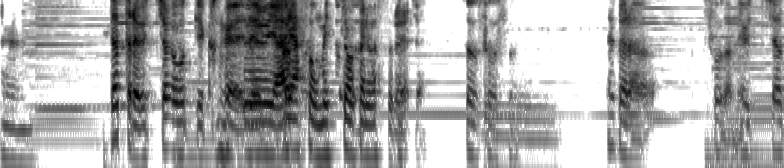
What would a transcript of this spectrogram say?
うん、だったら売っちゃおうっていう考えうんで。いや、いや、そう、めっちゃわかります、それ。そうそうそう。んだから、そうだね、売っちゃっ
